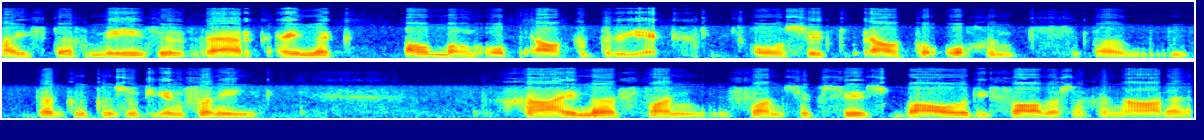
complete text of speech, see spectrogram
50 mense werk eintlik almal op elke projek. Ons het elke oggend, um, dink ek is ook een van die geheime van van sukses behalwe die Vader se genade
